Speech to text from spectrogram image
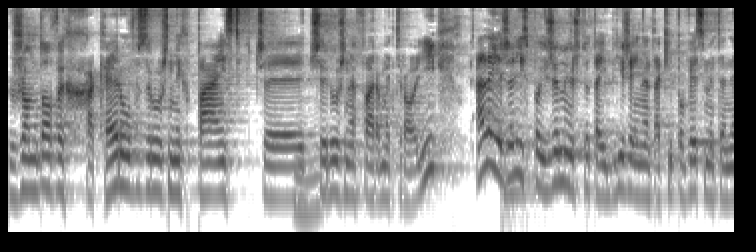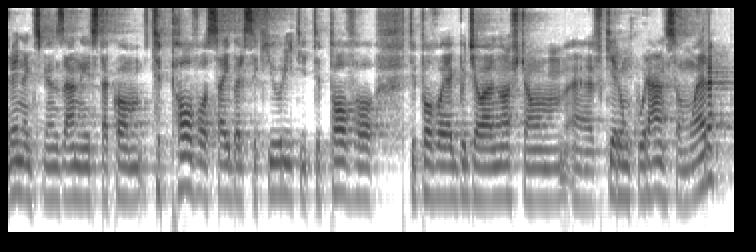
rządowych hakerów z różnych państw, czy, mm. czy różne farmy troli, ale jeżeli spojrzymy już tutaj bliżej na taki powiedzmy ten rynek związany z taką typowo cyber security, typowo, typowo jakby działalnością e, w kierunku ransomware,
